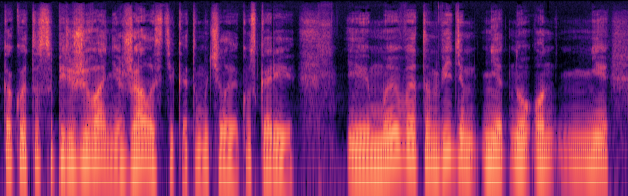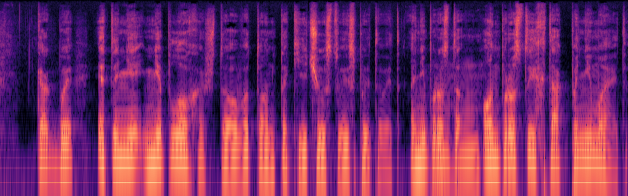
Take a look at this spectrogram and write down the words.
какое-то сопереживания, жалости к этому человеку скорее. И мы в этом видим, нет, ну он не как бы это не неплохо, что вот он такие чувства испытывает. Они просто, угу. он просто их так понимает.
